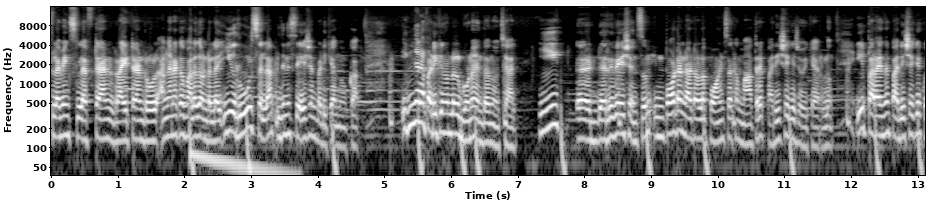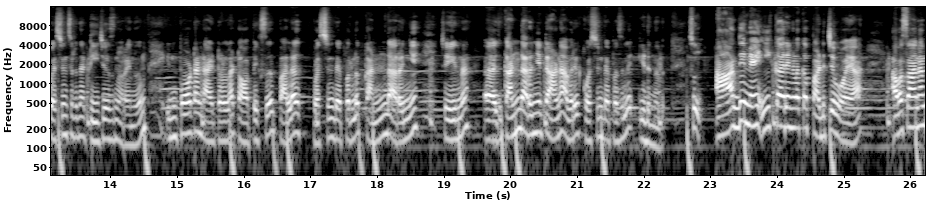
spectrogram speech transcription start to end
Fleming's left hand right hand rule അങ്ങനെയൊക്കെ പലതുണ്ടല്ലോ. ഈ റൂൾസ് എല്ലാം ഇതിന് ശേഷം പഠിക്കാൻ നോക്കുക ഇങ്ങനെ പഠിക്കുന്നുള്ള ഗുണം എന്താണെന്ന് വെച്ചാൽ ഈ ഡെറിവേഷൻസും ഇമ്പോർട്ടന്റ് ആയിട്ടുള്ള പോയിന്റ്സ് ഒക്കെ മാത്രമേ പരീക്ഷയ്ക്ക് ചോദിക്കാറുള്ളൂ. ഈ പറയുന്ന പരീക്ഷയ്ക്ക് ക്വസ്റ്റ്യൻസ് ഇടുന്ന ടീച്ചേഴ്സ് എന്ന് പറയുന്നതും ഇമ്പോർട്ടന്റ് ആയിട്ടുള്ള ടോപ്പിക്സ് പല ക്വസ്റ്റ്യൻ പേപ്പറിൽ കണ്ടറിഞ്ഞ് ചെയ്യുന്ന കണ്ടറിഞ്ഞിട്ടാണ് അവർ ക്വസ്റ്റ്യൻ പേപ്പേഴ്സിൽ ഇടുന്നത്. സോ ആദ്യമേ ഈ കാര്യങ്ങളൊക്കെ പഠിച്ചു പോയാൽ അവസാനം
